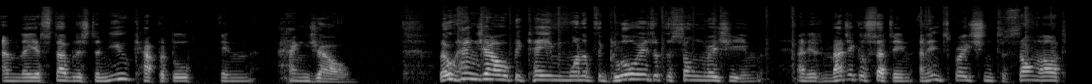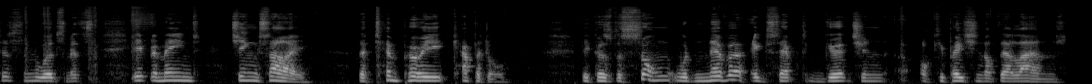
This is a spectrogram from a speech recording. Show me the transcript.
and they established a new capital in Hangzhou. Though Hangzhou became one of the glories of the Song regime and its magical setting an inspiration to song artists and wordsmiths, it remained Jingsai, the temporary capital because the Song would never accept Gurchin occupation of their lands,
